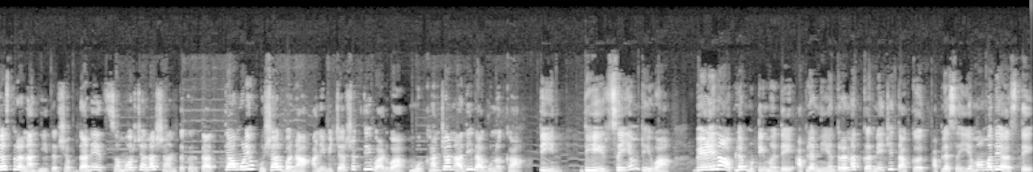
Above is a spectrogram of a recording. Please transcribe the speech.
शस्त्र नाही तर शब्दानेच समोरच्याला शांत करतात. त्यामुळे हुशार बना आणि विचारशक्ती वाढवा. मूर्खांच्या नादी लागू नका. तीन धीर संयम ठेवा. वेळेला आपल्या मुठीमध्ये आपल्या नियंत्रणात करण्याची ताकद आपल्या संयमामध्ये असते.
